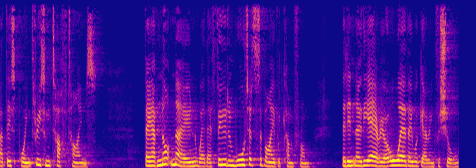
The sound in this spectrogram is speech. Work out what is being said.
at this point, through some tough times. They have not known where their food and water to survive would come from. They didn't know the area or where they were going for sure.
